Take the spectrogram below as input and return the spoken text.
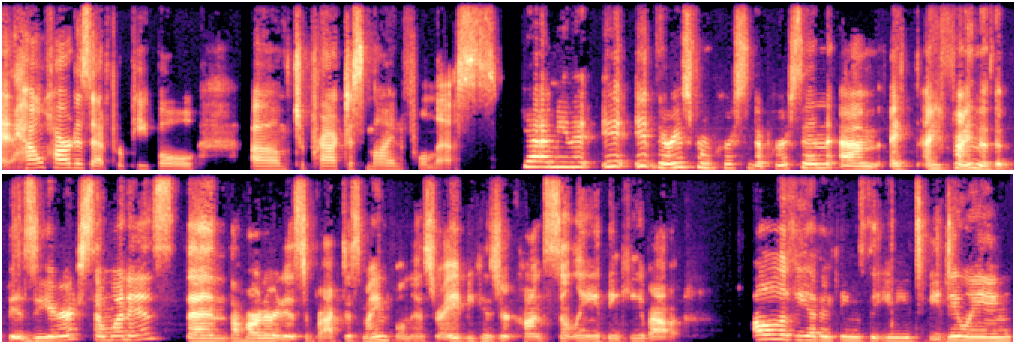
and how hard is that for people um, to practice mindfulness? Yeah, I mean, it, it, it, varies from person to person. Um, I, I find that the busier someone is, then the harder it is to practice mindfulness, right? Because you're constantly thinking about all of the other things that you need to be doing,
